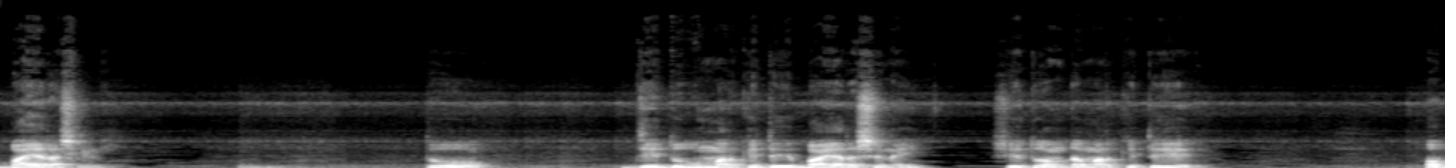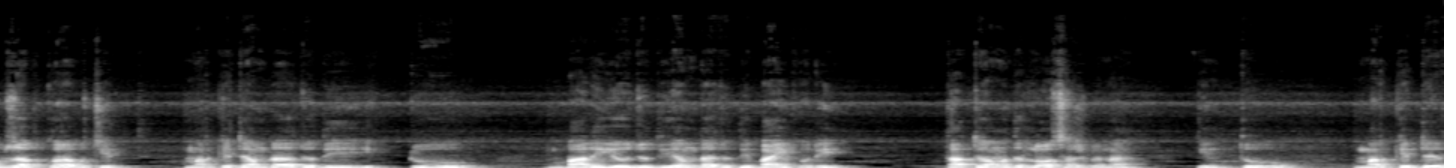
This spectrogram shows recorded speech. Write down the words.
বায়ার আসেনি। তো যেহেতু মার্কেটে বায়ার আসে নাই, সেহেতু আমরা মার্কেটে অবজার্ভ করা উচিত। মার্কেটে আমরা যদি একটু বাড়িও যদি আমরা যদি বাই করি, তাতেও আমাদের লস আসবে না। কিন্তু মার্কেটের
